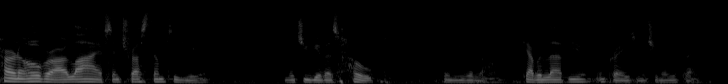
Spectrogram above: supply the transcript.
turn over our lives and trust them to you? And would you give us hope in you alone? God, we love you and praise you. In your name we pray.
